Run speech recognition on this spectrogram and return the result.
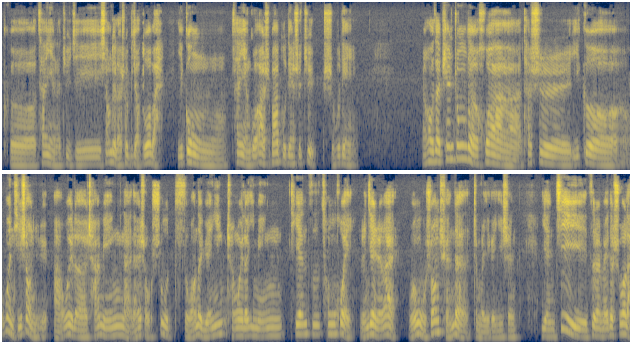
个参演的剧集相对来说比较多吧，一共参演过二十八部电视剧，十部电影。然后在片中的话，她是一个问题少女啊，为了查明奶奶手术死亡的原因，成为了一名天资聪慧、人见人爱、文武双全的这么一个医生。演技自然没得说了，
